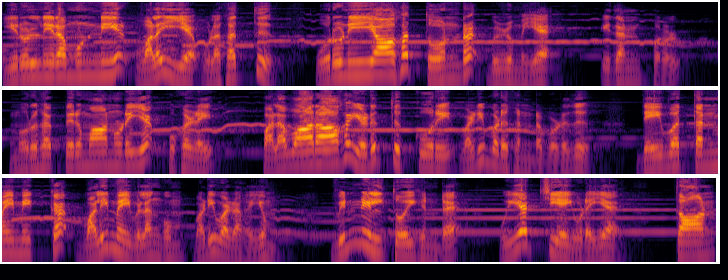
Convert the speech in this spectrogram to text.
இருள் நிற முன்னீர் வளைய உலகத்து ஒரு நீயாகத் தோன்ற விழுமிய. இதன் பொருள் முருகப்பெருமானுடைய புகழை பலவாறாக எடுத்து கூறி வழிபடுகின்ற பொழுது தெய்வத்தன்மை மிக்க வலிமை விளங்கும் வடிவழகையும் விண்ணில் தோய்கின்ற உயர்ச்சியையுடைய தான்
